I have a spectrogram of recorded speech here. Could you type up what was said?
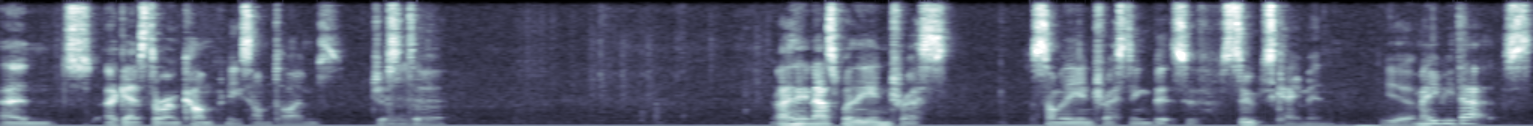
and against their own company sometimes just Mm. to I think that's where the interest some of the interesting bits of suits came in. yeah. Maybe that's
